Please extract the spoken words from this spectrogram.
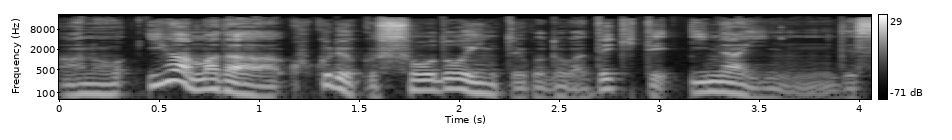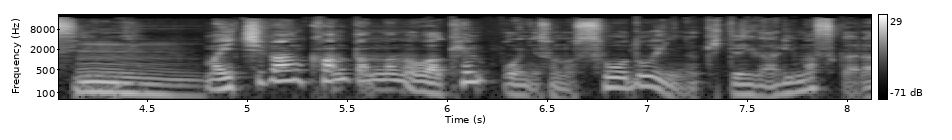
あの今まだ国力総動員ということができていないんですよね。うんまあ、一番簡単なのは憲法にその総動員の規定がありますから、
